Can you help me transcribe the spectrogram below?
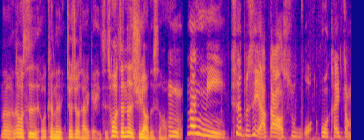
那那我是我可能久久才会给一次，或者真正需要的时候，嗯，那你是不是也要告诉我，我可以怎么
